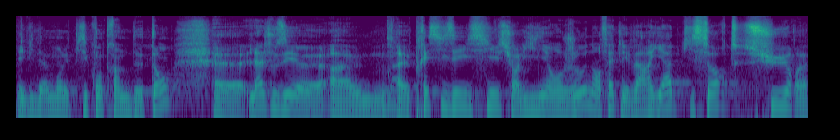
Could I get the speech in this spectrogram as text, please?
évidemment les petites contraintes de temps. Euh, là, je vous ai précisé ici sur ligne en jaune, en fait, les variables qui sortent sur,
